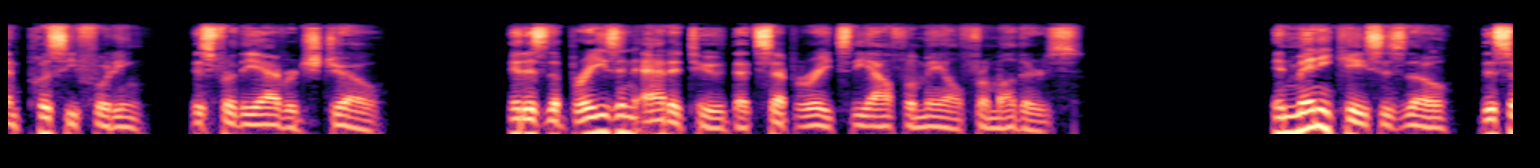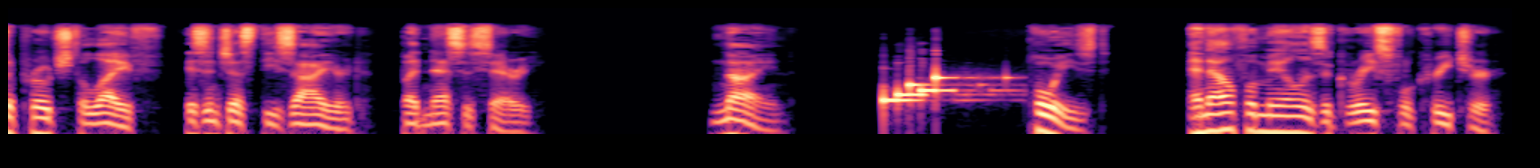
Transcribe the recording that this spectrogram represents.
and pussyfooting is for the average Joe. It is the brazen attitude that separates the alpha male from others. In many cases, though, this approach to life isn't just desired, but necessary. 9. Poised. An alpha male is a graceful creature.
